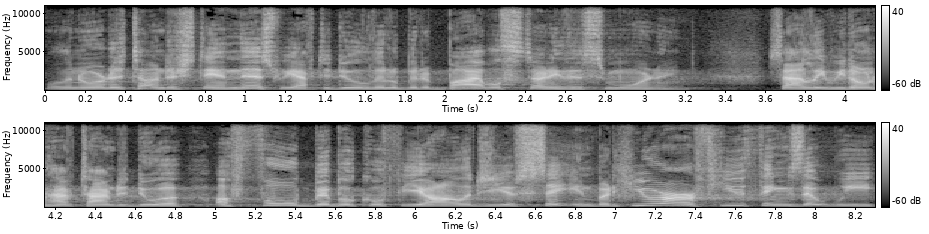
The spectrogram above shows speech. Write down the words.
Well, in order to understand this, we have to do a little bit of Bible study this morning. Sadly, we don't have time to do a, a full biblical theology of Satan, but here are a few things that we,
